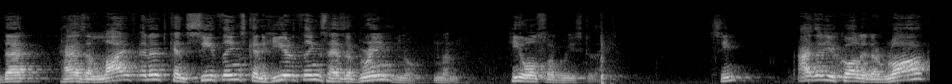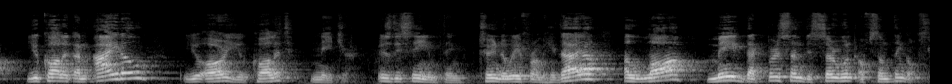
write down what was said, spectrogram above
that has a life in it, can see things, can hear things, has a brain? No, none. He also agrees to that. See? Either you call it a rock, you call it an idol, you, or you call it nature. It's the same thing. Turned away from Hidayah, Allah made that person the servant of something else.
